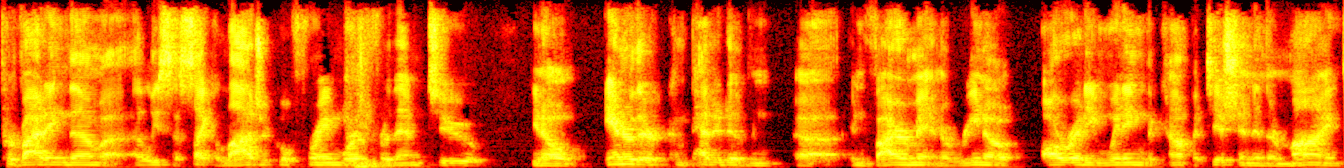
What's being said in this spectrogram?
providing them a, at least a psychological framework for them to, you know, enter their competitive uh, environment and arena already winning the competition in their mind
